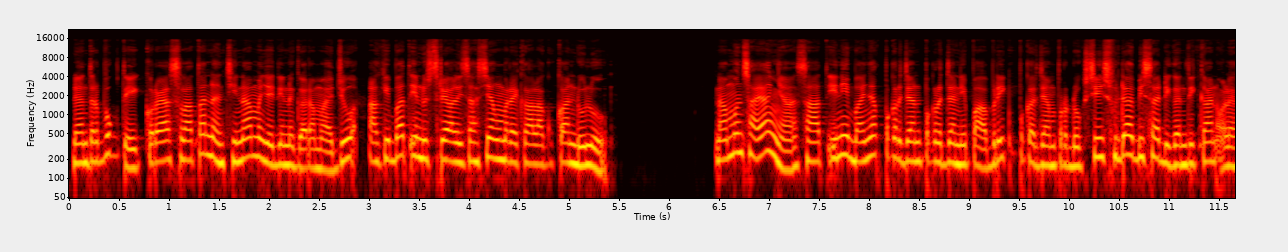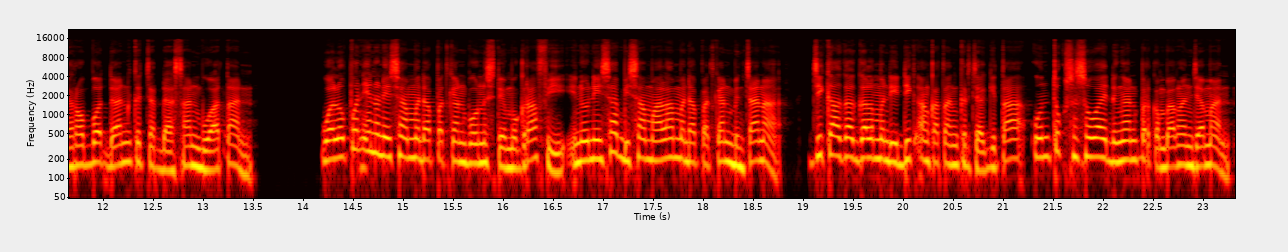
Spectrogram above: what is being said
Dan terbukti, Korea Selatan dan Cina menjadi negara maju akibat industrialisasi yang mereka lakukan dulu. Namun sayangnya, saat ini banyak pekerjaan-pekerjaan di pabrik, pekerjaan produksi sudah bisa digantikan oleh robot dan kecerdasan buatan. Walaupun Indonesia mendapatkan bonus demografi, Indonesia bisa malah mendapatkan bencana jika gagal mendidik angkatan kerja kita untuk sesuai dengan perkembangan zaman.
